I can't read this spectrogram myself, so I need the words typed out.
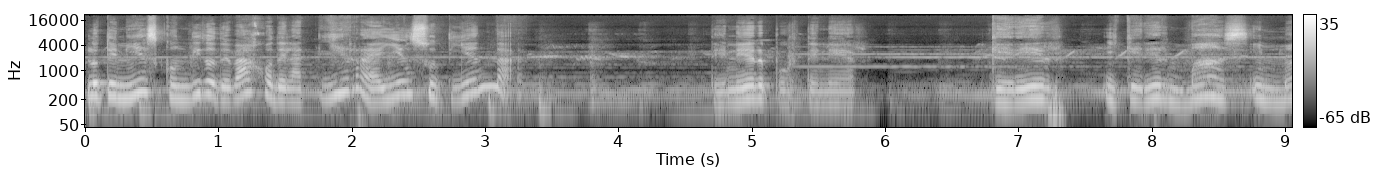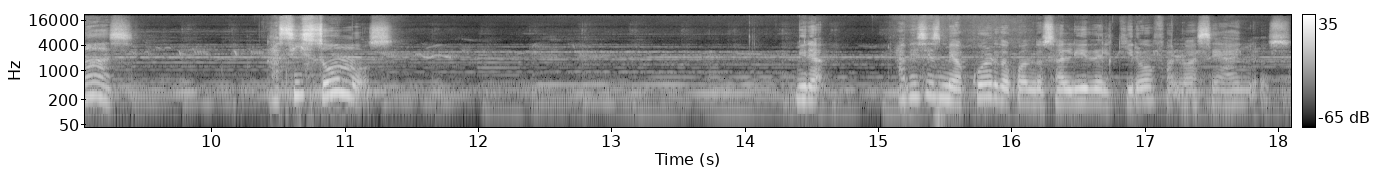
lo tenía escondido debajo de la tierra ahí en su tienda? Tener por tener, querer y querer más y más. Así somos. Mira, a veces me acuerdo cuando salí del quirófano hace años.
